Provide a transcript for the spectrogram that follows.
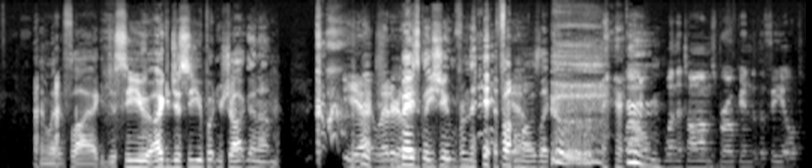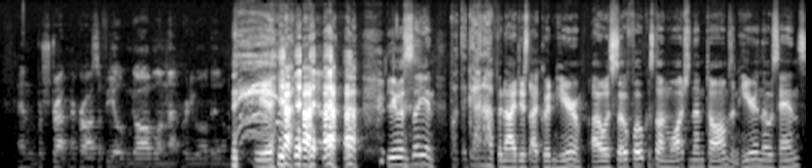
and let it fly. I could just see you. I could just see you putting your shotgun up, and Yeah, literally. basically shooting from the hip. Almost like well, when the toms broke into the field and were strutting across the field and gobbling, that pretty well did them. Yeah. yeah. he was saying, "Put the gun up," and I just I couldn't hear him. I was so focused on watching them toms and hearing those hens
